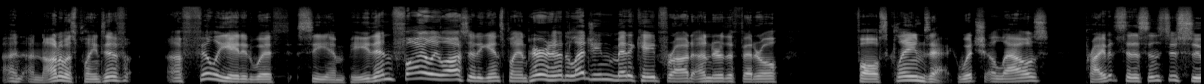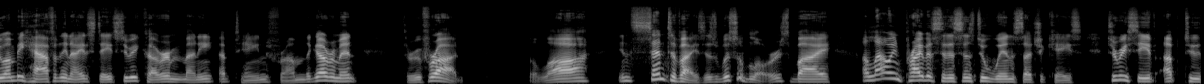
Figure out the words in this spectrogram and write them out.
an anonymous plaintiff affiliated with CMP then filed a lawsuit against Planned Parenthood alleging Medicaid fraud under the Federal False Claims Act, which allows private citizens to sue on behalf of the United States to recover money obtained from the government through fraud. The law incentivizes whistleblowers by allowing private citizens to win such a case to receive up to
